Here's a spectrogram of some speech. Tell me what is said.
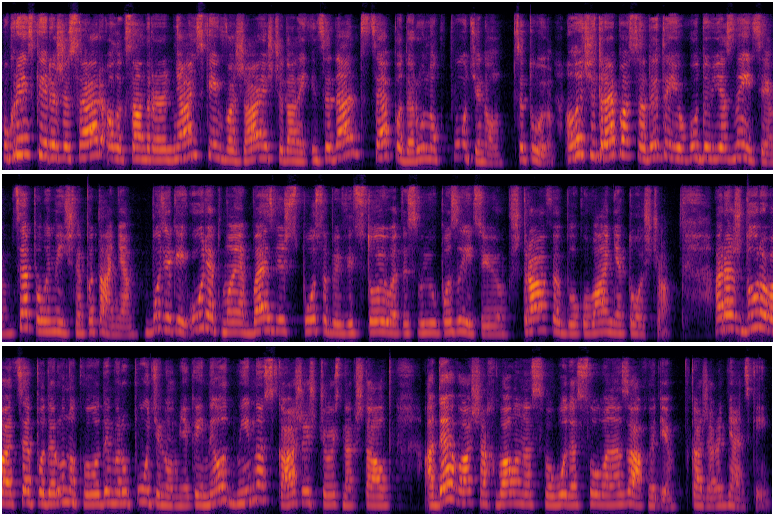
Український режисер Олександр Роднянський вважає, що даний інцидент це подарунок Путіну. Цитую, але чи треба садити його до в'язниці? Це полемічне питання. Будь-який уряд має безліч способів відстоювати свою позицію: штрафи, блокування тощо. Арешт Дурова це подарунок Володимиру Путіну, який неодмінно скаже щось на кшталт. А де ваша хвалена свобода слова на заході? каже Роднянський.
